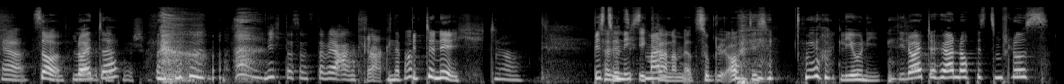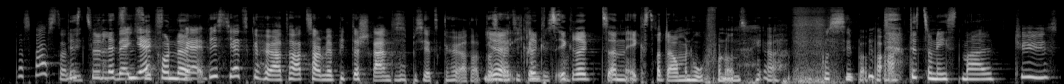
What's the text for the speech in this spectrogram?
Ja. So, Leute. Nicht, dass uns da wer anklagt. Na bitte nicht. Ja. Bis Das zum nächsten eh Mal. keiner mehr zu glauben. Leonie. Die Leute hören noch bis zum Schluss. Das weiß doch Bis nicht. zur letzten wer, jetzt, Sekunde. wer bis jetzt gehört hat, soll mir bitte schreiben, dass er bis jetzt gehört hat. Das ja, ich kriegt, ihr kriegt einen extra Daumen hoch von uns. Ja. Bussi, Papa. Bis zum nächsten Mal. Tschüss.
